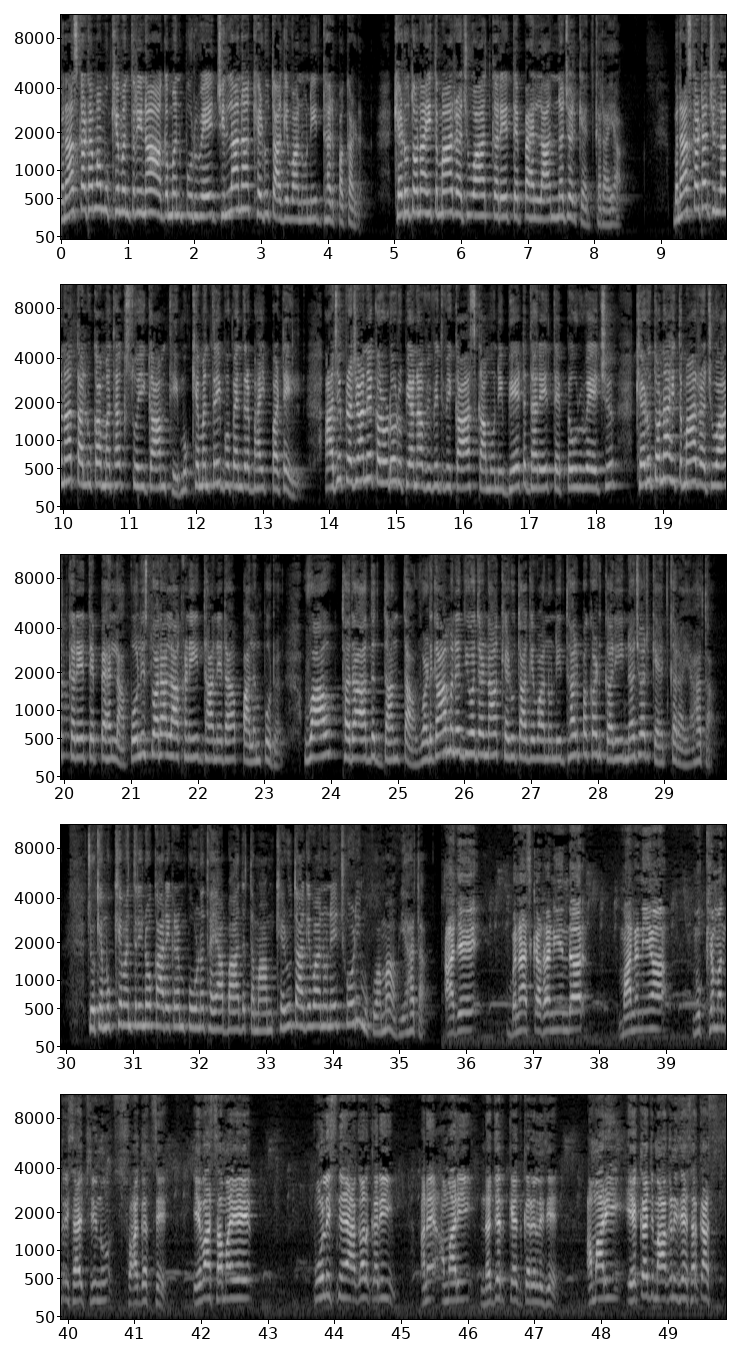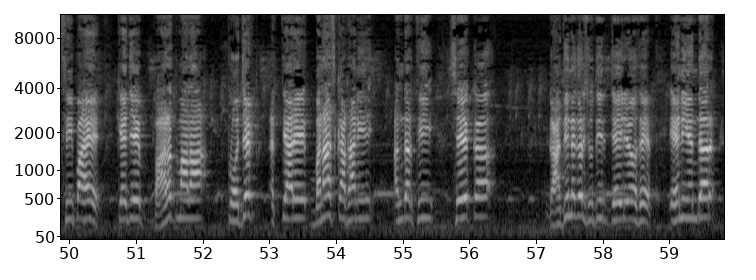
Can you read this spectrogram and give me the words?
બનાસકાંઠામાં મુખ્યમંત્રીના આગમન પૂર્વે જિલ્લાના ખેડૂત આગેવાનોની ધરપકડ. ખેડૂતોના હિતમાં રજૂઆત કરે તે પહેલા નજરકેદ કરાયા. બનાસકાંઠા જિલ્લાના તાલુકા મથક સુઈ ગામથી મુખ્યમંત્રી ભૂપેન્દ્રભાઈ પટેલ આજે પ્રજાને કરોડો રૂપિયાના વિવિધ વિકાસ કામોની ભેટ ધરે તે પૂર્વે જ ખેડૂતોના હિતમાં રજૂઆત કરે તે પહેલા પોલીસ દ્વારા લાખણી, ધાનેરા, પાલનપુર, વાવ, થરાદ, દાંતા, વડગામ અને દિયોદરના ખેડૂત આગેવાનોની ધરપકડ કરી નજર કેદ કરાયા હતા. જો કે મુખ્યમંત્રીનો કાર્યક્રમ પૂર્ણ થયા બાદ તમામ ખેડૂત આગેવાનોને છોડી મૂકવામાં આવ્યા હતા. આજે બનાસકાંઠાની અંદર માનનીય મુખ્યમંત્રી સાહેબશ્રીનું સ્વાગત છે. એવા સમયે પોલીસને આગળ કરી અને અમારી નજર કેદ કરેલી છે. અમારી એક જ માગણી છે સરકાર શ્રી પાસે કે જે ભારતમાલા પ્રોજેક્ટ અત્યારે બનાસકાંઠાની અંદરથી છેક ગાંધીનગર સુધી જઈ રહ્યો છે. એની અંદર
